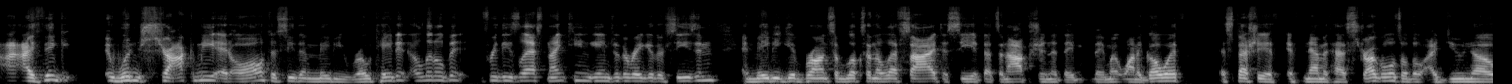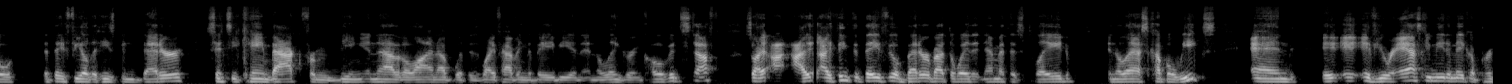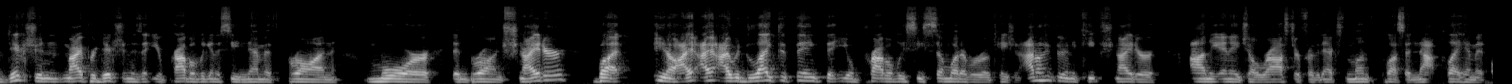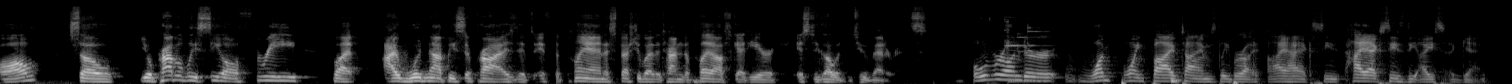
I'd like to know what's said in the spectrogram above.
I, I think it wouldn't shock me at all to see them maybe rotate it a little bit for these last 19 games of the regular season and maybe give Braun some looks on the left side to see if that's an option that they, they might want to go with, especially if, if Nemeth has struggles. Although I do know that they feel that he's been better since he came back from being in and out of the lineup with his wife having the baby and, and the lingering COVID stuff. So I, I, I think that they feel better about the way that Nemeth has played in the last couple weeks. And if you were asking me to make a prediction, my prediction is that you're probably going to see Nemeth Braun more than Braun Schneider. But you know, I, I, I would like to think that you'll probably see somewhat of a rotation. I don't think they're going to keep Schneider on the NHL roster for the next month plus and not play him at all. So you'll probably see all three, but I would not be surprised if if the plan, especially by the time the playoffs get here, is to go with the two veterans. Over under 1.5 times Libor Hajek sees, Hajek sees the ice again.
